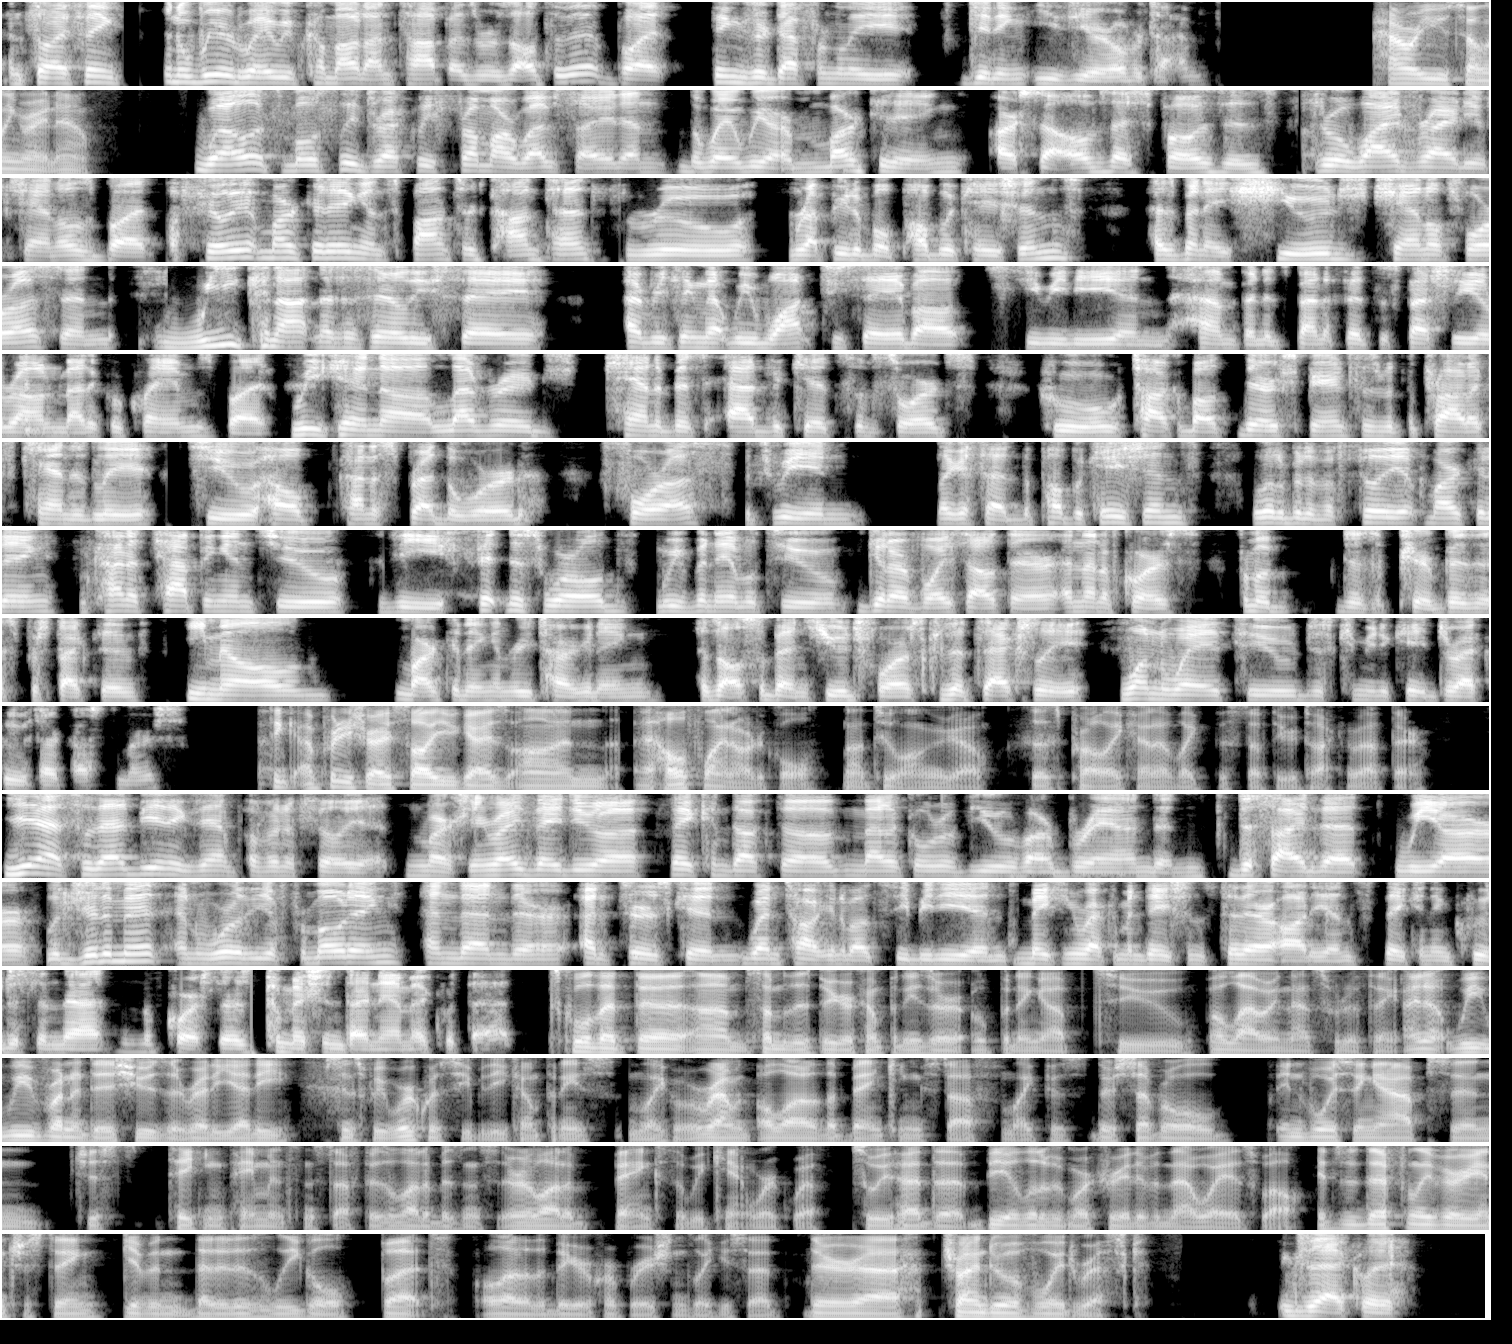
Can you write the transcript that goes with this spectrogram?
And so i think in a weird way we've come out on top as a result of it but things are definitely getting easier over time. How are you selling right now well, it's mostly directly from our website, and the way we are marketing ourselves, I suppose, is through a wide variety of channels, but affiliate marketing and sponsored content through reputable publications has been a huge channel for us. And we cannot necessarily say everything that we want to say about CBD and hemp and its benefits, especially around medical claims. But we can uh, leverage cannabis advocates of sorts who talk about their experiences with the products candidly to help kind of spread the word for us between like I said, the publications, a little bit of affiliate marketing, kind of tapping into the fitness world. We've been able to get our voice out there. And then, of course, from a just a pure business perspective, email marketing and retargeting has also been huge for us because it's actually one way to just communicate directly with our customers. I think I'm pretty sure I saw you guys on a Healthline article not too long ago. That's probably kind of like the stuff that you're talking about there. Yeah, so that'd be an example of an affiliate marketing, right? They do a they conduct a medical review of our brand and decide that we are legitimate and worthy of promoting, and then their editors can when talking about CBD and making recommendations to their audience, they can include us in that. And of course, there's commission dynamic with that. It's cool that the um, some of the bigger companies are opening up to allowing that sort of thing. I know we we've run into issues at Ready Yeti since we work with CBD companies, like around a lot of the banking stuff. Like there's there's several invoicing apps and just taking payments and stuff. There's a lot of business or a lot of banks that we can't work with. So we've had to be a little bit more creative in that way as well. It's definitely very interesting given that it is legal, but a lot of the bigger corporations, like you said, they're uh, trying to avoid risk. Exactly.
